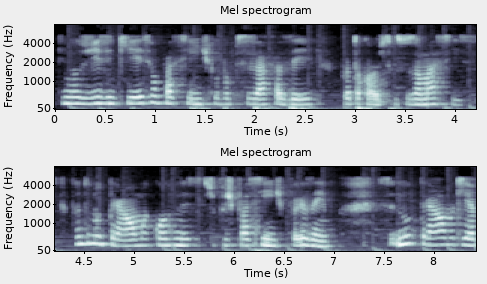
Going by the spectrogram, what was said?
que nos dizem que esse é um paciente que eu vou precisar fazer protocolo de transfusão maciça, tanto no trauma quanto nesse tipo de paciente, por exemplo. No trauma, que é,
